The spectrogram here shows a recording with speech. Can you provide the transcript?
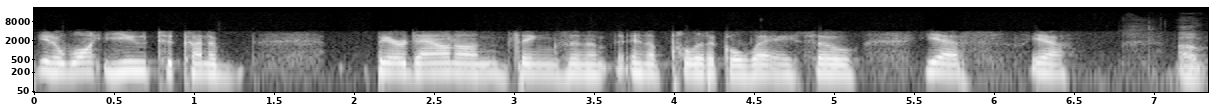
you know, want you to kind of bear down on things in a in a political way. So, yes, yeah. Um,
